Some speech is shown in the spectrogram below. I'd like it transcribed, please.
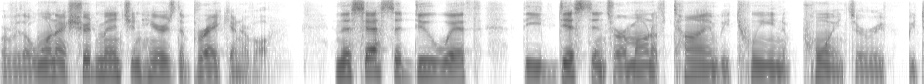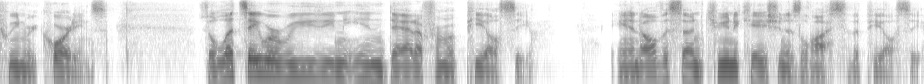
Over the one I should mention here is the break interval. And this has to do with the distance or amount of time between points or re between recordings. So let's say we're reading in data from a PLC and all of a sudden communication is lost to the PLC.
